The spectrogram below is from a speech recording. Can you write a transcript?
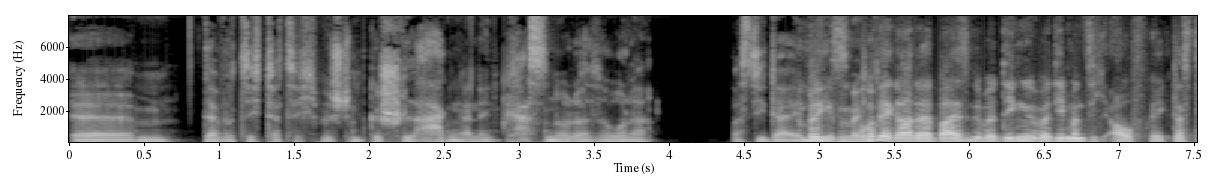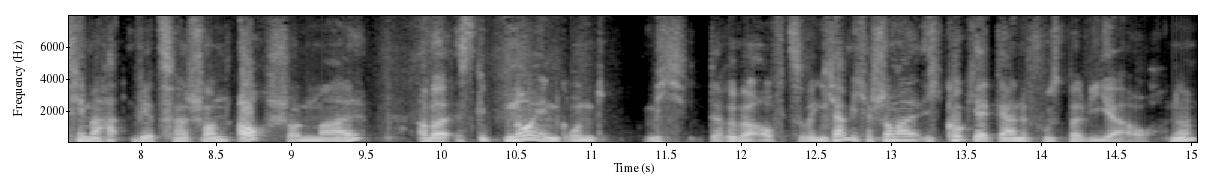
ähm, da wird sich tatsächlich bestimmt geschlagen an den Kassen oder so, oder? Was die da Übrigens, erleben wo möchten. wir gerade dabei sind, über Dinge, über die man sich aufregt. Das Thema hatten wir zwar schon auch schon mal, aber es gibt neuen Grund, mich darüber aufzuregen. Ich habe mich ja schon mal, ich gucke ja gerne Fußball wie ihr auch, ne?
